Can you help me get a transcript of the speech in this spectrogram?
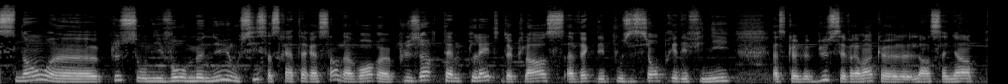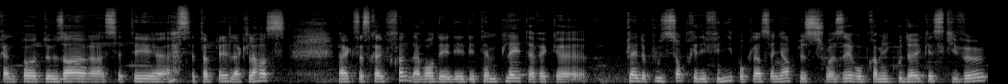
Sinon, euh, plus au niveau menu aussi, ça serait intéressant d'avoir euh, plusieurs templates de classe avec des positions prédéfinies. Est-ce que le but, c'est vraiment que l'enseignant prenne pas deux heures à setter, à setuper la classe? que ce serait fun d'avoir des, des, templates avec euh, plein de positions prédéfinies pour que l'enseignant puisse choisir au premier coup d'œil qu'est-ce qu'il veut.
